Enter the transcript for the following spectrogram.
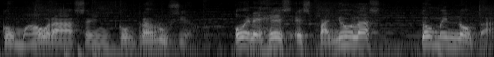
como ahora hacen contra Rusia. ONGs españolas tomen nota,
